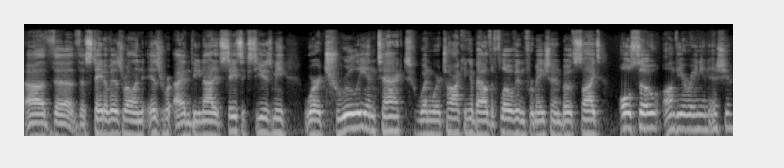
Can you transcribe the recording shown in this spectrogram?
uh, the the state of Israel and Israel and the United States, excuse me, were truly intact when we're talking about the flow of information in both sides. Also on the Iranian issue.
